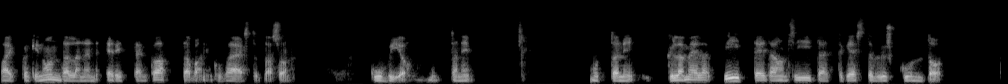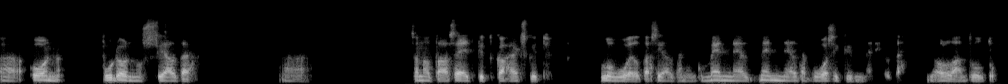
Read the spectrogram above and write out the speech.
vaikkakin on tällainen erittäin kattava niin kuin väestötason kuvio, mutta, niin, mutta niin, kyllä meillä viitteitä on siitä, että kestävyyskunto on pudonnut sieltä sanotaan 70-80 luvuilta sieltä niin kuin menneeltä, vuosikymmeniltä, niin ollaan tultu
